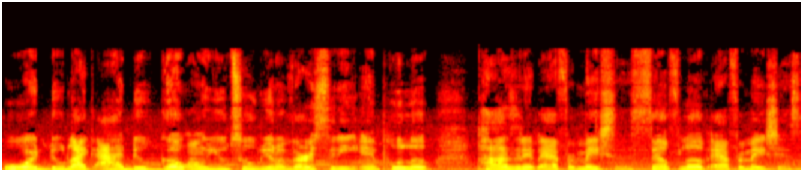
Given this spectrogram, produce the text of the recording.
or do like I do. Go on YouTube University and pull up positive affirmations, self-love affirmations.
